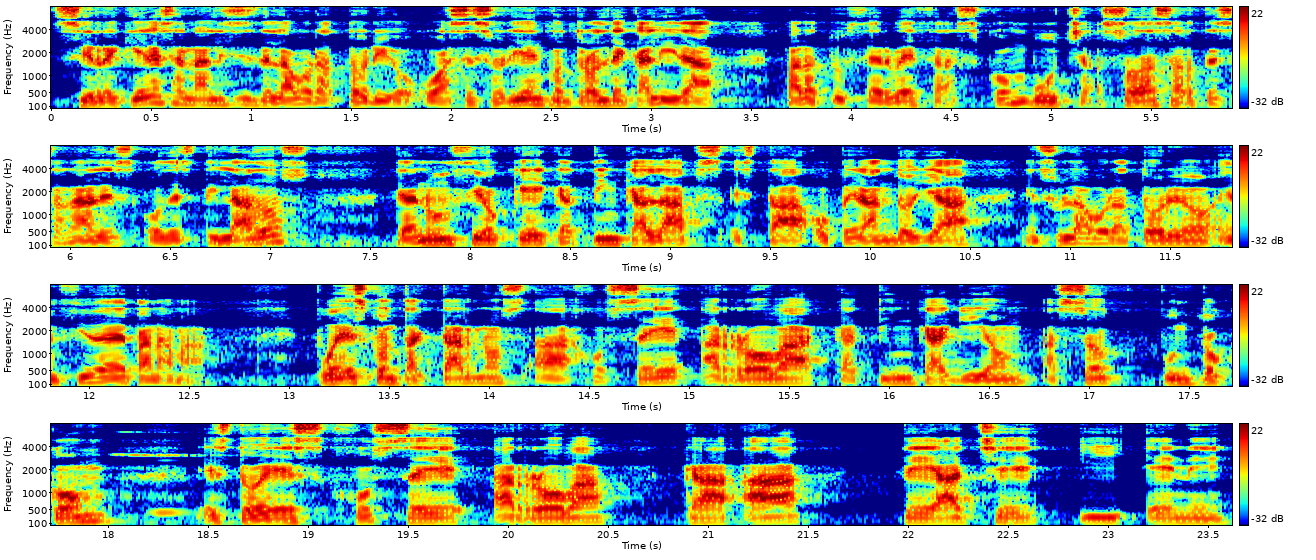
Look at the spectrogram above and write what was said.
Si requieres análisis de laboratorio o asesoría en control de calidad para tus cervezas, kombucha, sodas artesanales o destilados, te anuncio que Katinka Labs está operando ya en su laboratorio en Ciudad de Panamá. Puedes contactarnos a josé arroba Esto es josé arroba k a t h i n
